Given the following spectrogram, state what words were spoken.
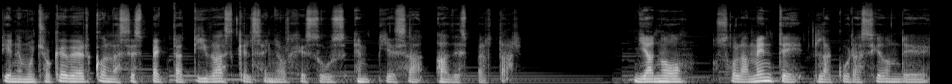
tiene mucho que ver con las expectativas que el Señor Jesús empieza a despertar. Ya no solamente la curación de,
